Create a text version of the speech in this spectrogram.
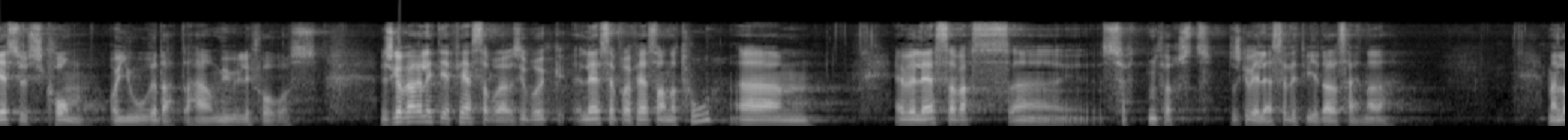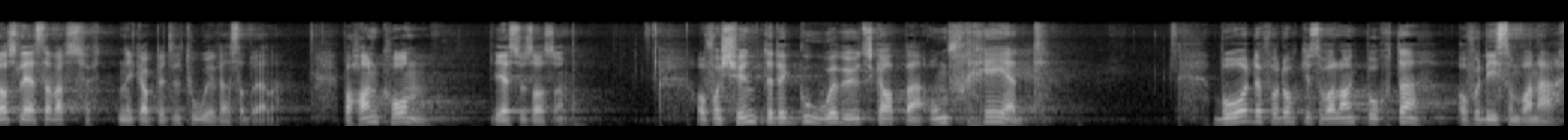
Jesus kom og gjorde dette her mulig for oss. Vi skal være litt i Efeserbrevet. Vi skal bruke, lese fra Efeserne 2. Eh, jeg vil lese vers 17 eh, først. Så skal vi lese litt videre seinere. Men la oss lese vers 17 i kapittel 2 i Feserbrevet. For han kom, Jesus altså, og forkynte det gode budskapet om fred. Både for dere som var langt borte, og for de som var nær.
